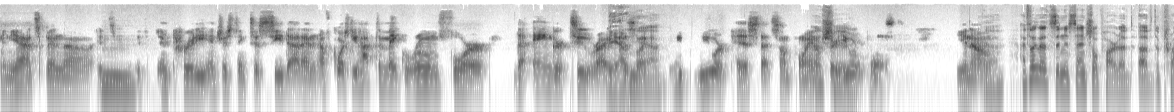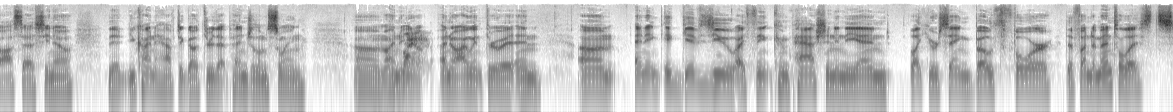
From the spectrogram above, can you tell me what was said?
and yeah it's been uh, it's Mm. it's been pretty interesting to see that and of course you have to make room for the anger too right because Yeah. like we, we were pissed at some point Oh, I'm sure, sure. you were pissed you know Yeah. I feel like that's an essential part of, of the process, you know, that you kind of have to go through that pendulum swing. Um, I know, you know, I know I went through it and, um, and it, it gives you, I think, compassion in the end, like you were saying, both for the fundamentalists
